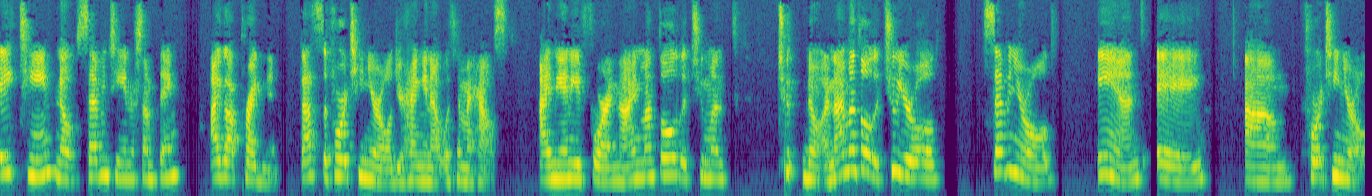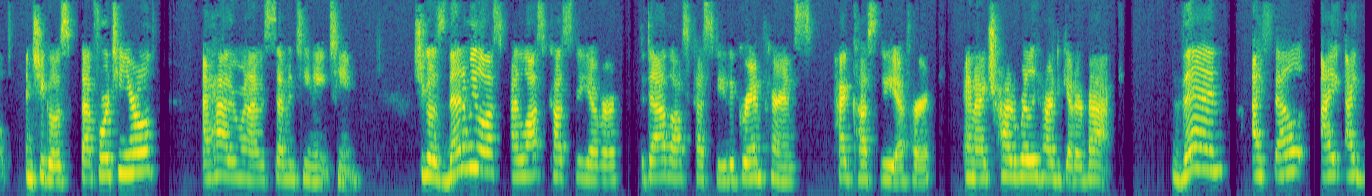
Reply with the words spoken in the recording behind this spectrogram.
18, no, 17 or something, I got pregnant. That's the 14 year old you're hanging out with in my house. I nannied for a nine month old, a two month, two, no, a nine month old, a two year old, seven year old, and a um, 14 year old. And she goes, That 14 year old, I had her when I was 17, 18. She goes, Then we lost, I lost custody of her. The dad lost custody. The grandparents had custody of her. And I tried really hard to get her back. Then I felt, I, I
